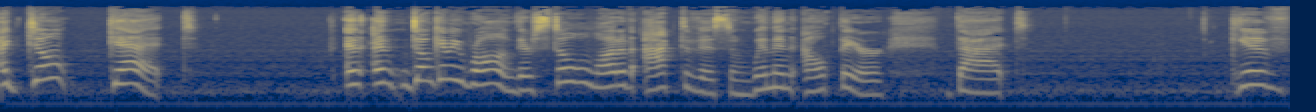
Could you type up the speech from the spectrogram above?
I don't get and, and don't get me wrong, there's still a lot of activists and women out there that give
